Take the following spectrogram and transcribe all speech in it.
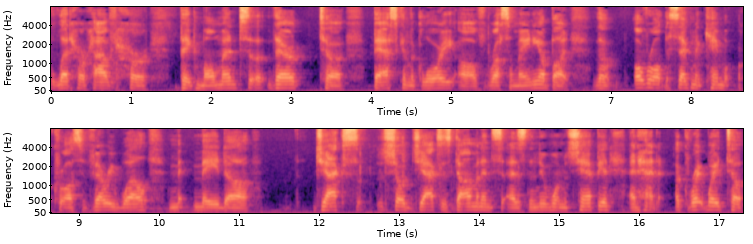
let her have her big moment there to bask in the glory of WrestleMania. But the overall, the segment came across very well, m- made uh, Jax showed Jax's dominance as the new women's champion and had a great way to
